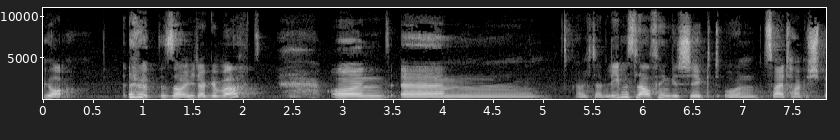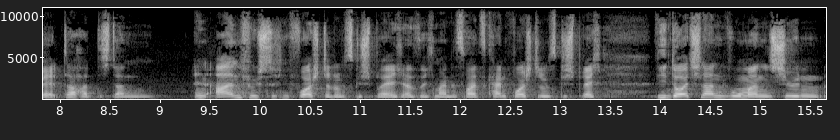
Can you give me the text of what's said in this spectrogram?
Ja, das habe ich dann gemacht und ähm, habe ich dann Lebenslauf hingeschickt und zwei Tage später hatte ich dann in Anführungsstrichen Vorstellungsgespräch. Also ich meine, das war jetzt kein Vorstellungsgespräch, wie in Deutschland, wo man schön,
